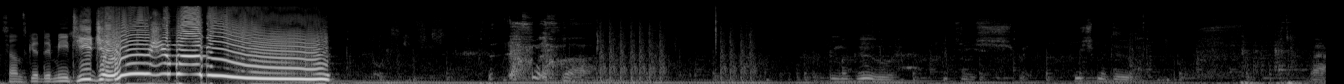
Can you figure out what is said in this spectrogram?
Sounds good to me. TJ Ushimagu! Magoo. Kichi Push Magoo. Wow.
